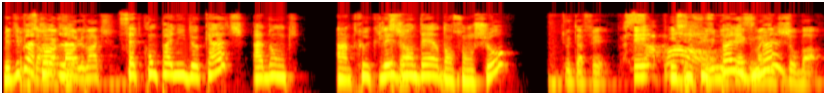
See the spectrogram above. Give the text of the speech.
Mais du coup, attends, la- le match. cette compagnie de catch a donc un truc légendaire dans son show Tout à fait. et ils diffusent pas les images. Manitoba.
